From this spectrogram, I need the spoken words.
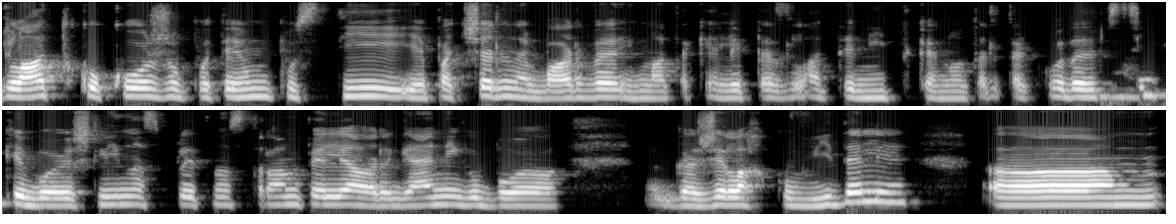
gladko kožo potem pusti, je pa črne barve, ima tako lepe zlate nitke. Noter, tako da vsi, ki bojo šli na spletno stran, pelja organik, bojo ga že lahko videli. Um,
